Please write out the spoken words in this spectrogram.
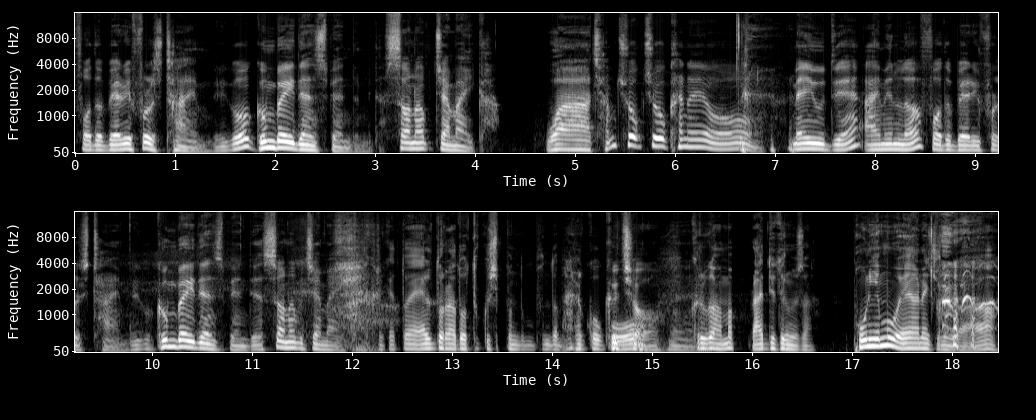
for the very first time. 그리고 금베이 댄스 밴드입니다. Son of Jamaica. 와, 참 추억추억하네요. 메이우드의 I'm in love for the very first time. 그리고 금베이 댄스 밴드의 Son of Jamaica. 그러니까 또 엘도라도 듣고 싶은 분도 많을 거고. 그렇죠. 네. 그리고 아마 라디오 들으면서 보니엠은 왜 안 해주는 거야?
